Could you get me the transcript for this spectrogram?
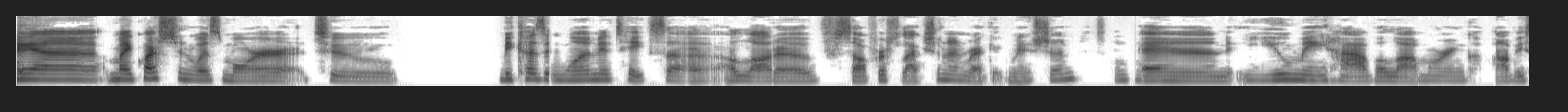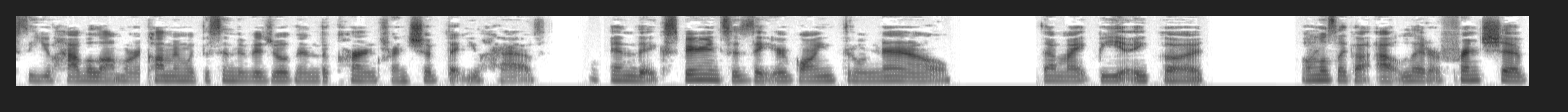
Yeah, my question was more to because one, it takes a, a lot of self reflection and recognition, Mm-hmm. and you may have a lot more in obviously you have a lot more in common with this individual than the current friendship that you have, and the experiences that you're going through now. That might be a good, almost like an outlet or friendship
